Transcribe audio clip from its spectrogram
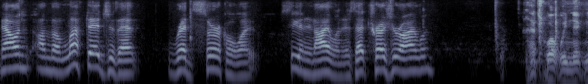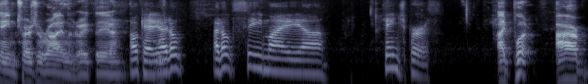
now on, on the left edge of that red circle, I see an island. Is that Treasure Island? That's what we nicknamed Treasure Island right there. Okay, I don't I don't see my uh, change purse. I put our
